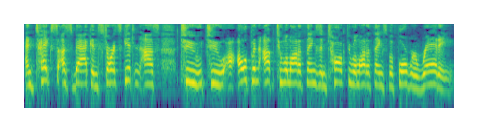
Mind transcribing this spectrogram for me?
and takes us back and starts getting us to to uh, open up to a lot of things and talk through a lot of things before we're ready.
